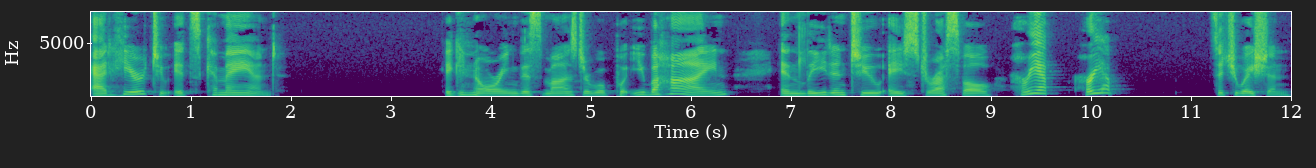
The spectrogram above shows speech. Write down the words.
adhere to its command. Ignoring this monster will put you behind and lead into a stressful, hurry up, hurry up situation.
